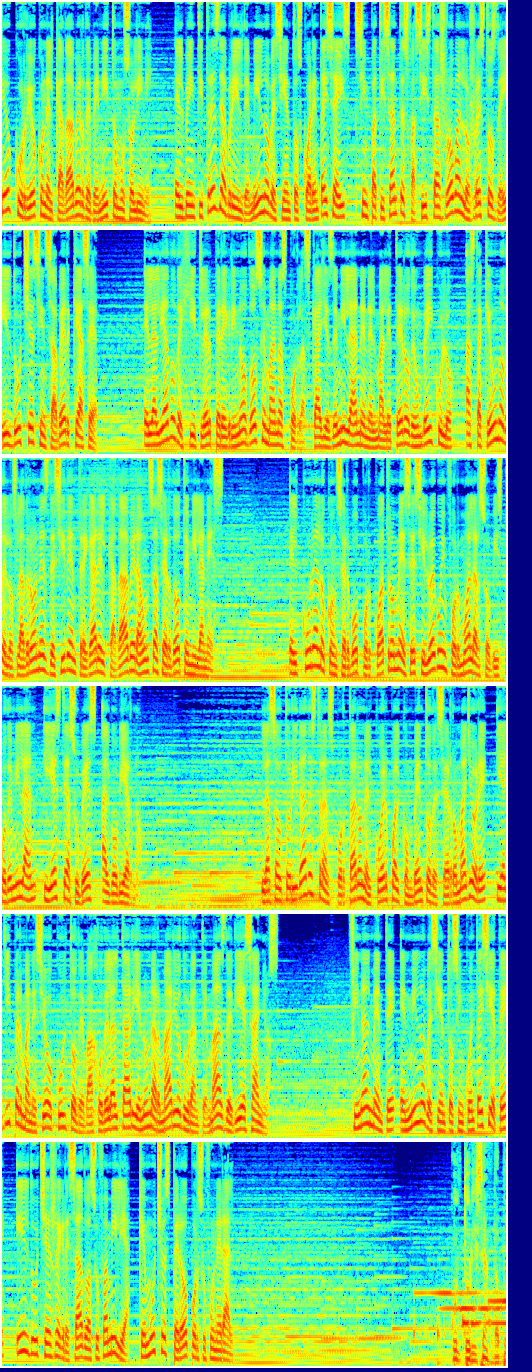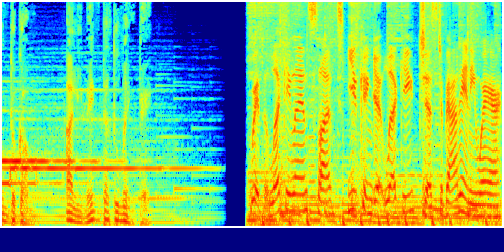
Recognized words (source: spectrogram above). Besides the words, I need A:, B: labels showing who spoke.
A: ¿qué ocurrió con el cadáver de Benito Mussolini? El 23 de abril de 1946, simpatizantes fascistas roban los restos de Il Duce sin saber qué hacer. El aliado de Hitler peregrinó dos semanas por las calles de Milán en el maletero de un vehículo, hasta que uno de los ladrones decide entregar el cadáver a un sacerdote milanés. El cura lo conservó por cuatro meses y luego informó al arzobispo de Milán y este a su vez al gobierno. Las autoridades transportaron el cuerpo al convento de Cerro Mayore y allí permaneció oculto debajo del altar y en un armario durante más de 10 años. Finalmente, en 1957, Il Duce es regresado a su familia, que mucho esperó por su funeral.
B: Culturizando.com. Alimenta tu mente.
C: With the Lucky Land slots, you can get lucky just about anywhere.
